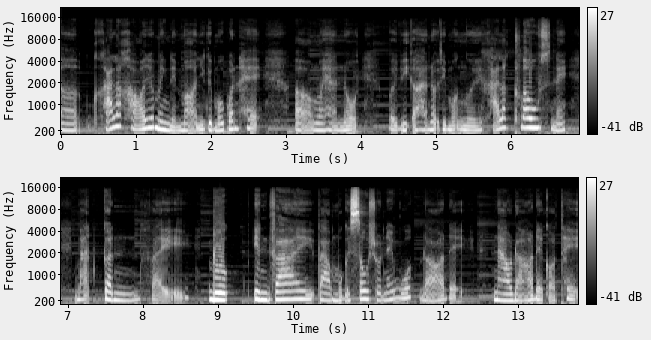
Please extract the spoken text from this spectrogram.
uh, khá là khó cho mình để mở những cái mối quan hệ ở ngoài hà nội bởi vì ở Hà Nội thì mọi người khá là close này. Bạn cần phải được invite vào một cái social network đó để nào đó để có thể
